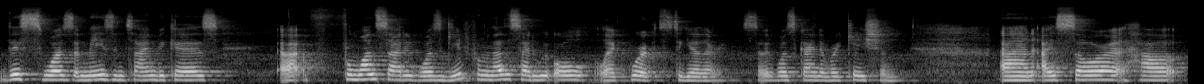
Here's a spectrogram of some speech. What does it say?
this was amazing time because uh, from one side it was gift, from another side we all like worked together. So it was kind of vacation. And I saw how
